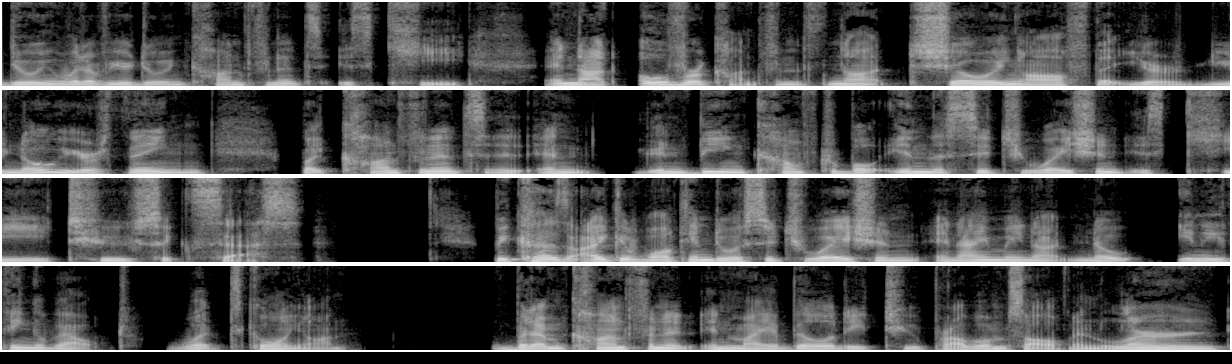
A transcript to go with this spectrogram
doing whatever you're doing, confidence is key, and not overconfidence, not showing off that you're you know your thing, but confidence and and being comfortable in the situation is key to success. Because I could walk into a situation and I may not know anything about what's going on but I'm confident in my ability to problem solve and learn.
